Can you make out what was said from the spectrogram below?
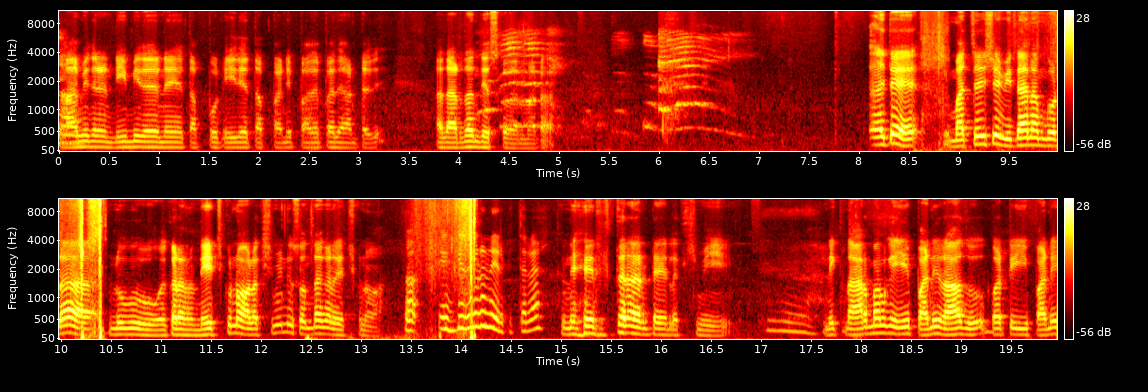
నా మీద నీ మీదనే తప్పు నీదే తప్పు అని పదే పదే అంటది. అది అర్థం చేసుకోదన్నమాట. అయితే ఈ మచ్చ చేసే విధానం కూడా నువ్వు ఎక్కడ నేర్చుకున్నావా లక్ష్మి? నువ్వు సొంతంగా నేర్చుకున్నావా? ఆ, ఇది కూడా నేర్పిస్తారా నేర్పుతారా అంటే లక్ష్మి? నీకు నార్మల్గా ఏ పని రాదు బట్ ఈ పని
